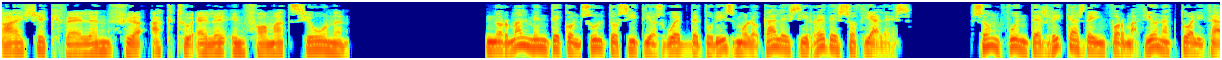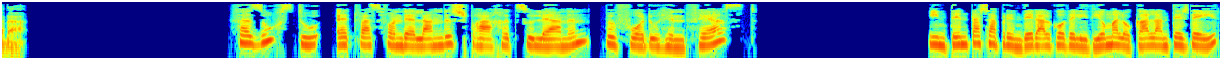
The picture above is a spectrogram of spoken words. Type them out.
reiche Quellen für aktuelle Informationen. Normalmente consulto sitios web de turismo locales y redes sociales. Son fuentes ricas de información actualizada. Versuchst du, etwas von der Landessprache zu lernen, bevor du hinfährst? ¿Intentas aprender algo del idioma local antes de ir?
